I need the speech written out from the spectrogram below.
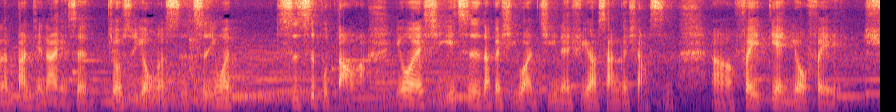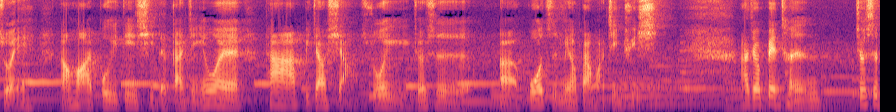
能搬进来也是就是用了十次，因为十次不到啊。因为洗一次那个洗碗机呢需要三个小时，呃，费电又费水，然后还不一定洗得干净，因为它比较小，所以就是。呃，锅子没有办法进去洗，那就变成就是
